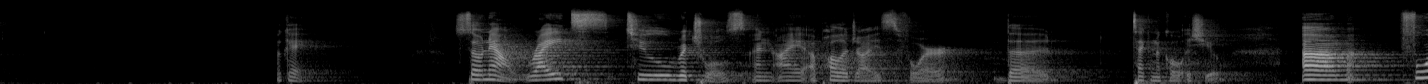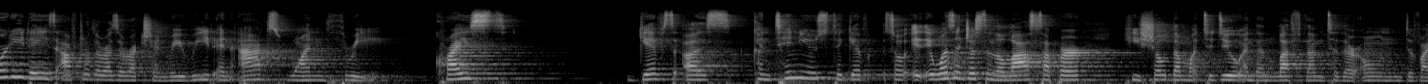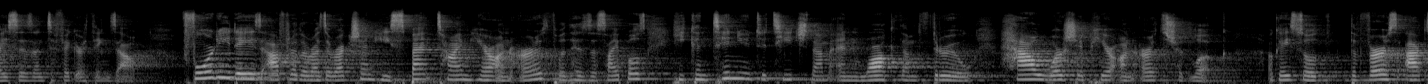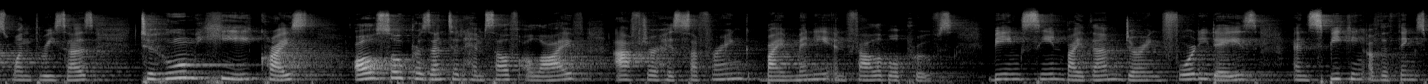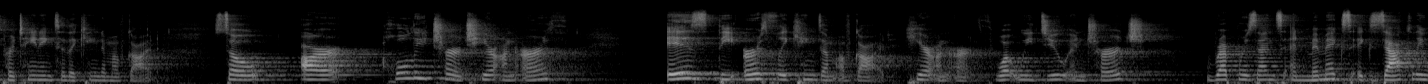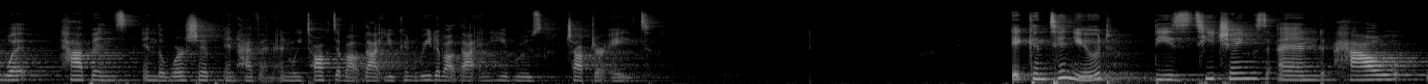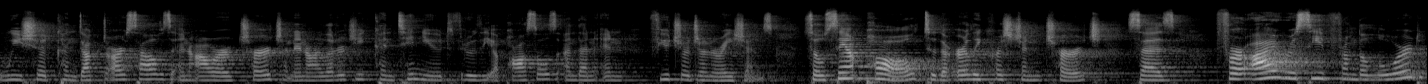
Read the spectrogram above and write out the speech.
Okay. So now, rites to rituals, and I apologize for the technical issue. Um, 40 days after the resurrection, we read in Acts 1 3, Christ gives us, continues to give, so it, it wasn't just in the Last Supper, he showed them what to do and then left them to their own devices and to figure things out. 40 days after the resurrection, he spent time here on earth with his disciples. He continued to teach them and walk them through how worship here on earth should look. Okay, so the verse Acts 1 3 says, To whom he, Christ, also presented himself alive after his suffering by many infallible proofs, being seen by them during 40 days and speaking of the things pertaining to the kingdom of God. So, our holy church here on earth is the earthly kingdom of God here on earth. What we do in church represents and mimics exactly what happens in the worship in heaven. And we talked about that. You can read about that in Hebrews chapter 8. It continued these teachings and how we should conduct ourselves in our church and in our liturgy continued through the apostles and then in future generations. So, St. Paul to the early Christian church says, For I received from the Lord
